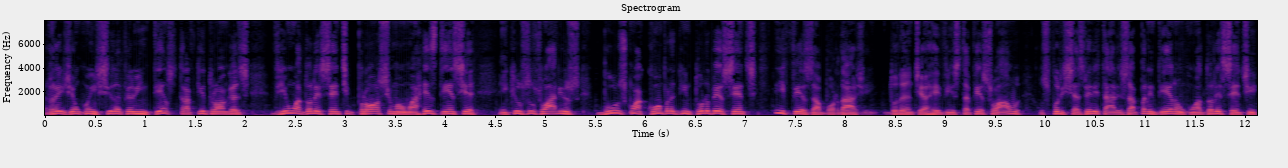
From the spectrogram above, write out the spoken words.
região conhecida pelo intenso tráfico de drogas, viu um adolescente próximo a uma residência em que os usuários buscam a compra de entorpecentes e fez a abordagem. Durante a revista pessoal, os policiais militares aprenderam com o adolescente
